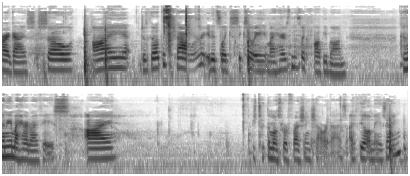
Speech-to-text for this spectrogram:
All right, guys, so I just got out the shower. It is like 6.08. My hair's in this like floppy bun because I need my hair to my face. I just took the most refreshing shower, guys. I feel amazing.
